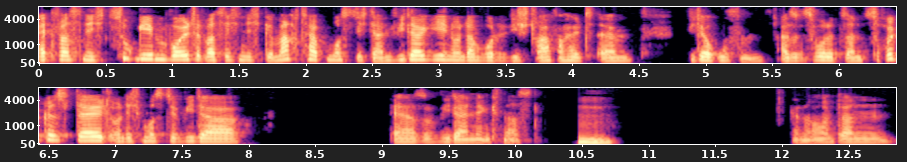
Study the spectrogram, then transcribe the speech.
etwas nicht zugeben wollte, was ich nicht gemacht habe, musste ich dann wieder gehen und dann wurde die Strafe halt, ähm, widerrufen. Also, es wurde dann zurückgestellt und ich musste wieder ja, so wieder in den Knast. Mhm. Genau, und dann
